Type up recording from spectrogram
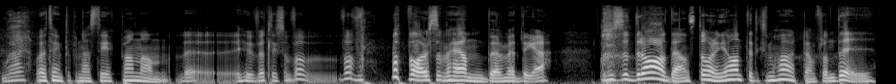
Nej. Och jag tänkte på den här stekpannan eh, i huvudet, liksom, vad, vad, vad var det som hände med det? Du måste dra den storyn, jag har inte liksom hört den från dig.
